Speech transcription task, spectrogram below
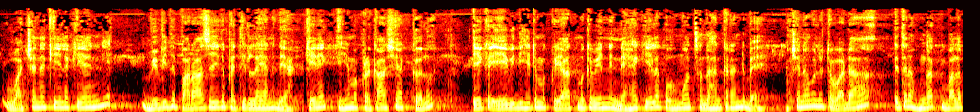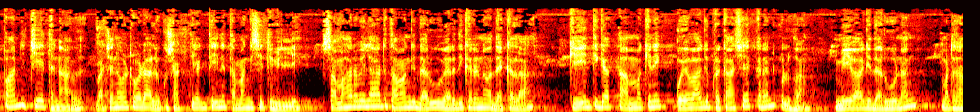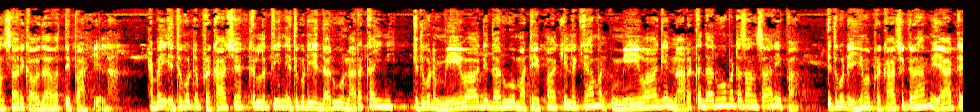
වචන කියල කියන්නේ විවිධ පරාසයක පැතිරලා යන දෙයක්. කෙනෙක් එහෙම ප්‍රකාශයක් කළොත් ඒක ඒ විදිහටම ක්‍රියාත්මක වෙන්නේ නැහැ කියලා කොහොමුවත් සඳහන් කරන්න බෑ. වචනවලට වඩා එතන හුඟක් බලපාන්නේ චේතනාව වචනවලට වඩා ලොකු ශක්තියක් තියෙන තමන්ගේ සිත විල්ලි. සමහර වෙලාට තමන්ගේ දරුව වැරදි කරනවා දැකලා කේන්ති ගත්ත අම්ම කෙනෙක් ඔයවාගේ ප්‍රකාශයක් කරන්න පුළුවන්. මේවාගේ දරුවනං මට සංසාරි කවදාවත් එපා කියලා. හැබැයි එතකොට ප්‍රකාශයක් කරලා තියෙන එතකොට ඒ දරුව නරකයිනි. එතකොට මේවාගේ දරුව මට එපා කියලා කියහම මේවාගේ නරක දරුවමට සංසාර එපා. එතකොට එහෙම ප්‍රකාශ කරහම එයාට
